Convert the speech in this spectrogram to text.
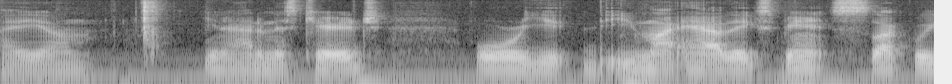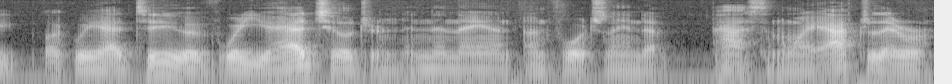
a um, you know had a miscarriage, or you you might have the experience like we like we had too of where you had children and then they un- unfortunately end up passing away after they were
